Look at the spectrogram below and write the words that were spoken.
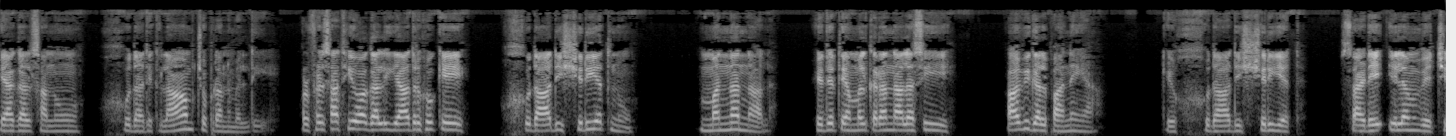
ਤੇ ਆ ਗੱਲ ਸਾਨੂੰ ਖੁਦਾ ਦੇ ਕਲਾਮ ਚੋਂ ਪੜਨ ਮਿਲਦੀ ਹੈ ਔਰ ਫਿਰ ਸਾਥੀਓ ਆ ਗੱਲ ਯਾਦ ਰੱਖੋ ਕਿ ਖੁਦਾ ਦੀ ਸ਼ਰੀਅਤ ਨੂੰ ਮੰਨਣ ਨਾਲ, ਇਹਦੇ ਤੇ ਅਮਲ ਕਰਨ ਨਾਲ ਅਸੀਂ ਆ ਵੀ ਗੱਲ ਪਾਣੇ ਆ ਕਿ ਖੁਦਾ ਦੀ ਸ਼ਰੀਅਤ ਸਾਡੇ ਇਲਮ ਵਿੱਚ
